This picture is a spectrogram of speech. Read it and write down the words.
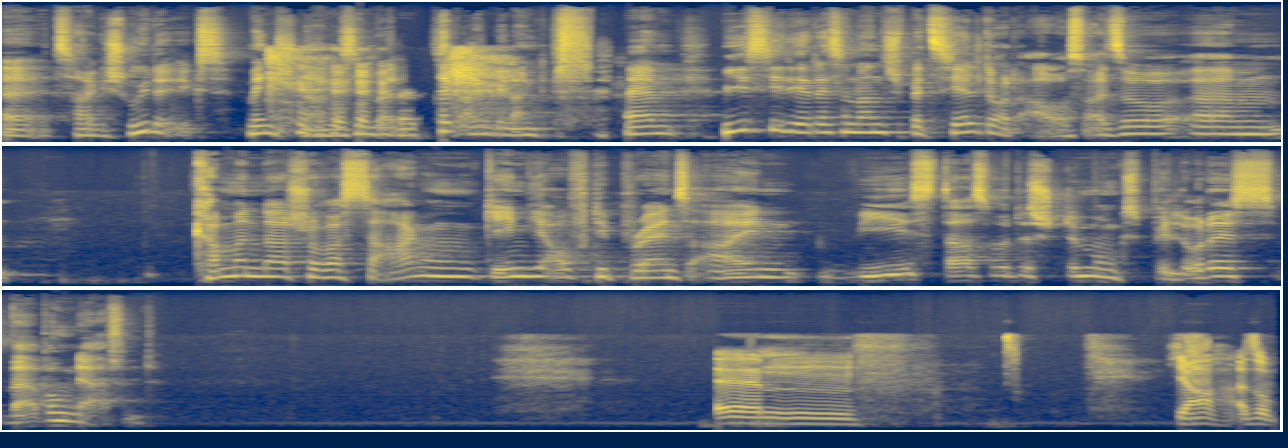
Äh, jetzt sage ich schon wieder X. Mensch, wir sind bei der Z angelangt. Ähm, wie sieht die Resonanz speziell dort aus? Also ähm, kann man da schon was sagen? Gehen die auf die Brands ein? Wie ist da so das Stimmungsbild oder ist Werbung nervend? Ähm, ja, also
